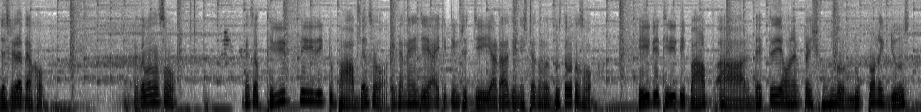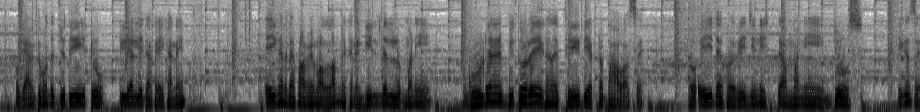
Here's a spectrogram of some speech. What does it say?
জাস্ট এটা দেখো। দেখতে পাচ্ছ? দেখো থ্রি থ্রি একটু ভাব দেখো এখানে যে আইটি টিমসের যে ইয়াটা, জিনিসটা তুমি বুঝতে পারছ থ্রি ডি থ্রি ডি ভাব, আর দেখতে অনেকটাই সুন্দর লুকটা অনেক জুস ওকে আমি তোমাদের যদি একটু ক্লিয়ারলি দেখাই এখানে। এইখানে দেখো, আমি মারলাম, এখানে গিল্ডের মানে গোল্ডেনের ভিতরে এখানে থ্রি ডি একটা ভাব আছে। তো এই দেখো, এই জিনিসটা মানে জোস ঠিক আছে?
